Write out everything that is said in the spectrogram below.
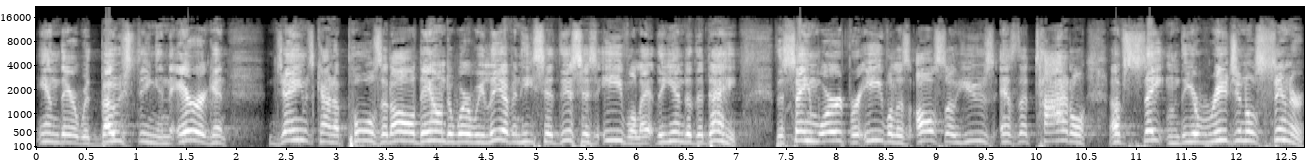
in there with boasting and arrogant. James kind of pulls it all down to where we live, and he said, This is evil at the end of the day. The same word for evil is also used as the title of Satan, the original sinner.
